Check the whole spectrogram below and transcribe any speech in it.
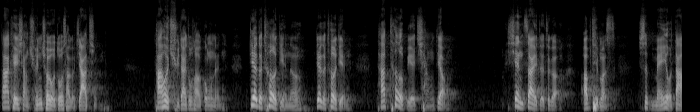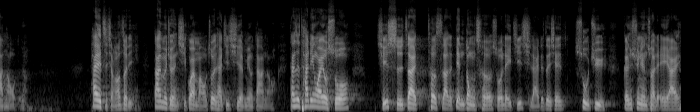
大家可以想，全球有多少个家庭，它会取代多少功能？第二个特点呢？第二个特点，它特别强调，现在的这个 Optimus 是没有大脑的。他也只讲到这里，大家有没有觉得很奇怪吗？我做一台机器人没有大脑，但是他另外又说。其实，在特斯拉的电动车所累积起来的这些数据跟训练出来的 AI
